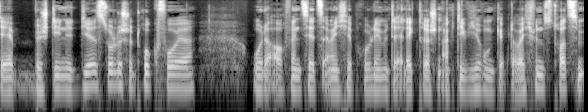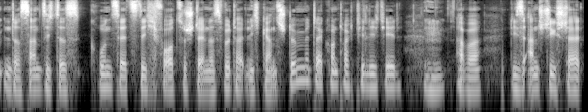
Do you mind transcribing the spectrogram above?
der bestehende diastolische Druck vorher oder auch wenn es jetzt irgendwelche Probleme mit der elektrischen Aktivierung gibt. Aber ich finde es trotzdem interessant, sich das grundsätzlich vorzustellen. Das wird halt nicht ganz stimmen mit der Kontraktilität, mhm. aber diese Anstiegszeit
